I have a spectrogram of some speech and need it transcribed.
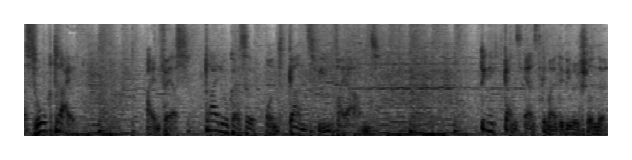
Lukas hoch 3. Ein Vers, drei Lukasse und ganz viel Feierabend. Die nicht ganz ernst gemeinte Bibelstunde.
